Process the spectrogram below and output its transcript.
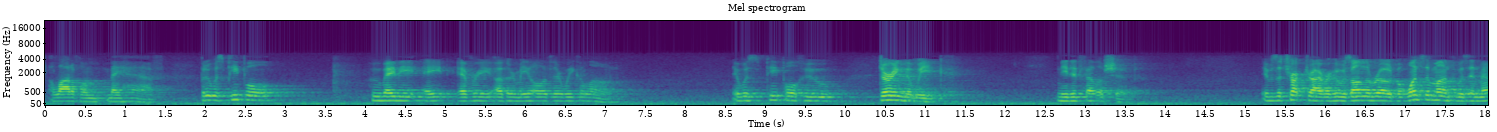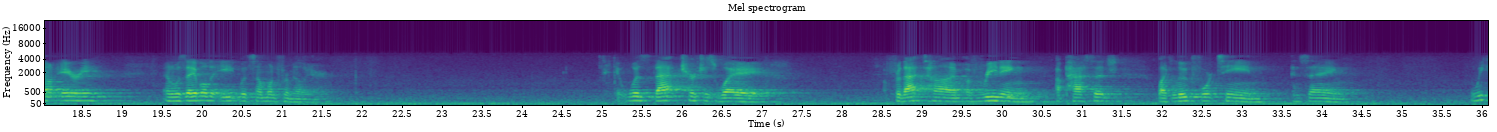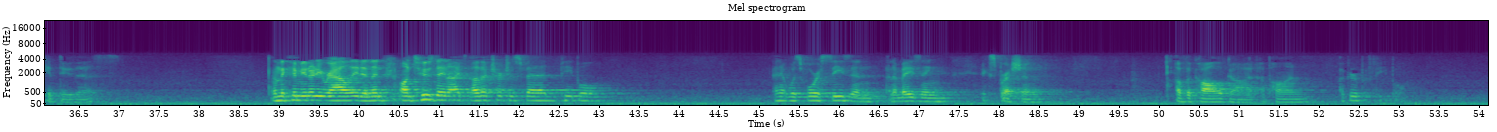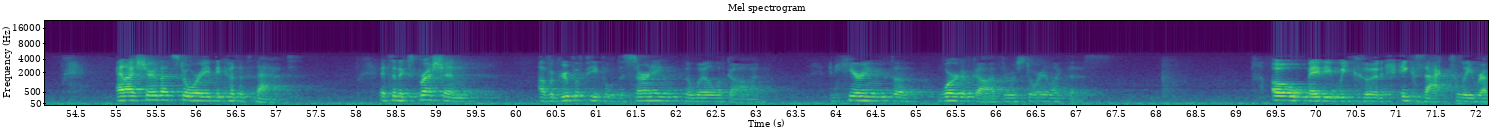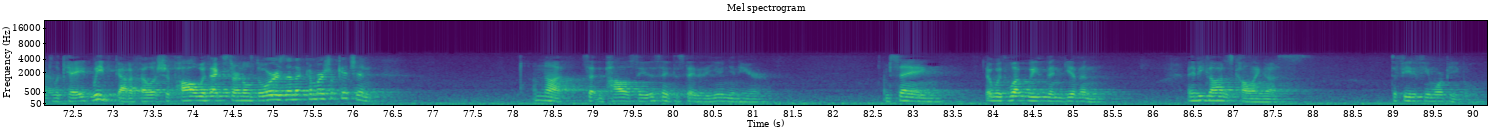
A lot of them may have. But it was people who maybe ate every other meal of their week alone. It was people who, during the week, needed fellowship. It was a truck driver who was on the road, but once a month was in Mount Airy and was able to eat with someone familiar. It was that church's way for that time of reading a passage like Luke 14 and saying, we could do this. And the community rallied, and then on Tuesday nights, other churches fed people. And it was for a season an amazing expression of the call of God upon a group of people. And I share that story because it's that. It's an expression of a group of people discerning the will of God and hearing the Word of God through a story like this. Oh, maybe we could exactly replicate. We've got a fellowship hall with external doors and a commercial kitchen. I'm not setting policy. This ain't the State of the Union here. I'm saying that with what we've been given, maybe God is calling us to feed a few more people,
